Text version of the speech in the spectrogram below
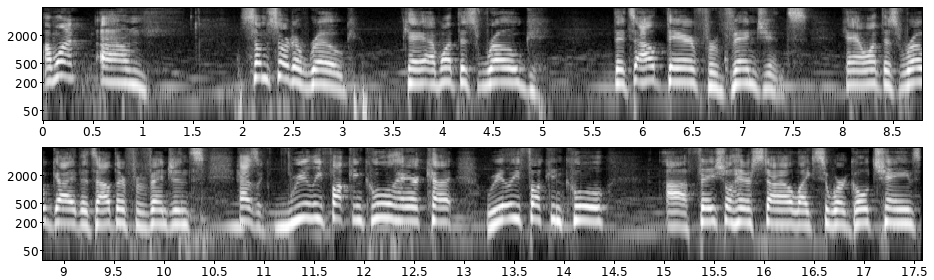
I want um, some sort of rogue. Okay, I want this rogue that's out there for vengeance. Okay, I want this rogue guy that's out there for vengeance. Has a really fucking cool haircut, really fucking cool uh, facial hairstyle, likes to wear gold chains,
